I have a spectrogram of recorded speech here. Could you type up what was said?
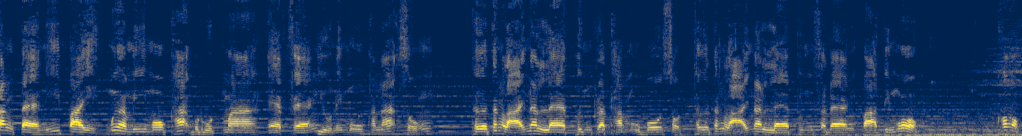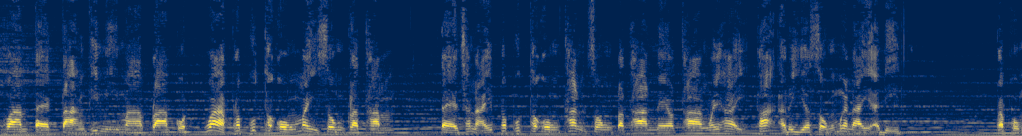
ตั้งแต่นี้ไปเมื่อมีโมคะบุรุษมาแอบแฝงอยู่ในหมู่คณะสงฆ์เธอทั้งหลายนั่นแลพึงกระทำอุโบสถ เธอทั้งหลายนั่นแลพึงแสดงปาติโมกข้อความแตกต่างที่มีมาปรากฏว่าพระพุทธองค์ไม่ทรงกระทำ แต่ฉไหนพระพุทธองค์ท่านทรงประทานแนวทางไว้ให้พระอริยสงฆ์เมื่อในอดีตกระผม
